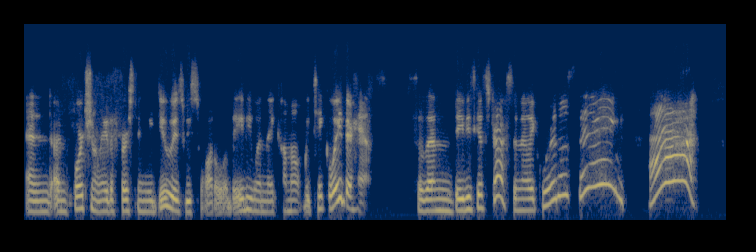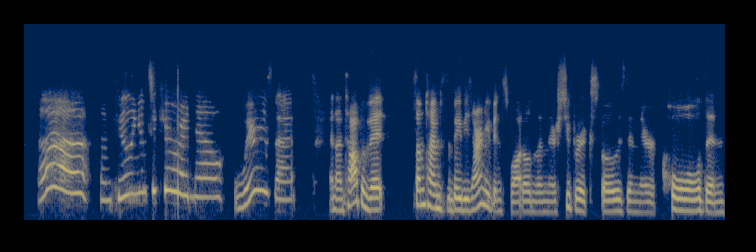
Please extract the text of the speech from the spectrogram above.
And unfortunately, the first thing we do is we swaddle a baby when they come out, we take away their hands. So then babies get stressed and they're like, Where are those things? Ah, ah, I'm feeling insecure right now. Where is that? And on top of it, sometimes the babies aren't even swaddled and they're super exposed and they're cold and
